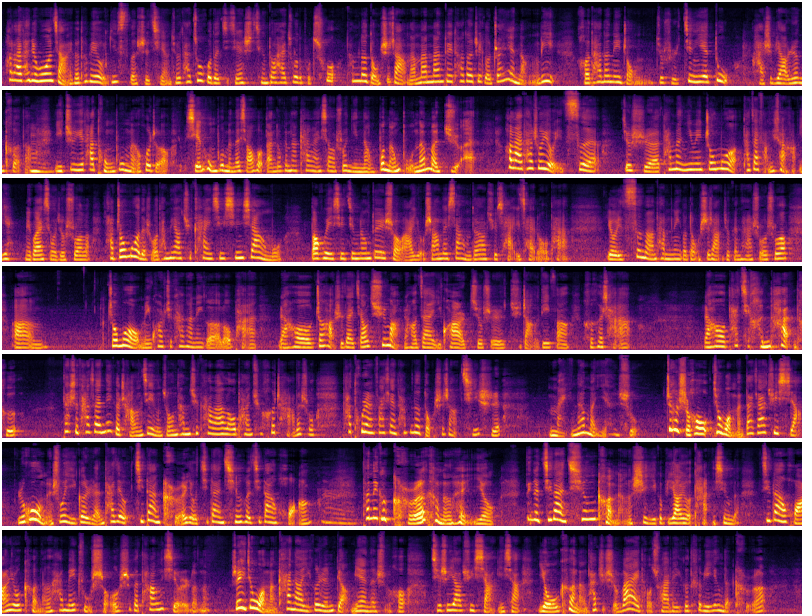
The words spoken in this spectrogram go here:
后来他就跟我讲一个特别有意思的事情，就是他做过的几件事情都还做得不错。他们的董事长呢，慢慢对他的这个专业能力和他的那种就是敬业度还是比较认可的，以至于他同部门或者协同部门的小伙伴都跟他开玩笑说：“你能不能不那么卷？”后来他说有一次，就是他们因为周末他在房地产行业，没关系，我就说了，他周末的时候他们要去看一些新项目，包括一些竞争对手啊、友商的项目都要去踩一踩楼盘。有一次呢，他们那个董事长就跟他说说，嗯，周末我们一块儿去看看那个楼盘，然后正好是在郊区嘛，然后在一块儿就是去找个地方喝喝茶。然后他其实很忐忑，但是他在那个场景中，他们去看完楼盘去喝茶的时候，他突然发现他们的董事长其实没那么严肃。这个时候，就我们大家去想，如果我们说一个人他有鸡蛋壳、有鸡蛋清和鸡蛋黄，嗯，他那个壳可能很硬，那个鸡蛋清可能是一个比较有弹性的，鸡蛋黄有可能还没煮熟，是个汤芯儿的呢。所以，就我们看到一个人表面的时候，其实要去想一想，有可能他只是外头穿了一个特别硬的壳。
